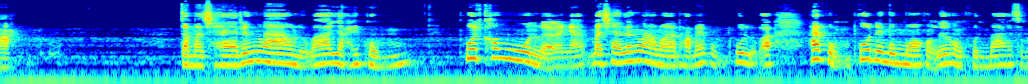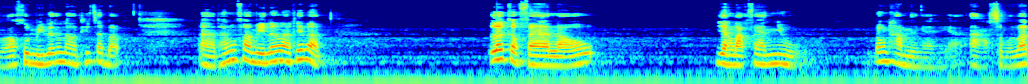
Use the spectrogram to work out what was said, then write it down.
าก จะมาแชร์เรื่องราวหรือว่าอยากให้ผมพูดข้อมูลหรืออะไรเงี้ยมาแชร์เรื่องราวมาทำให้ผมพูดหรือว่า ให้ผมพูดในมุมมองของเรื่องของคุณบ้างสมมติว่าคุณมีเรื่องราวที่จะแบบ อ่าท่านผู้ฟังมีเรื่องราวที่แบบ เลิกกับแฟนแล้วยังรักแฟนอยู่ต้องทำยังไงอ่าสมมติว่า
